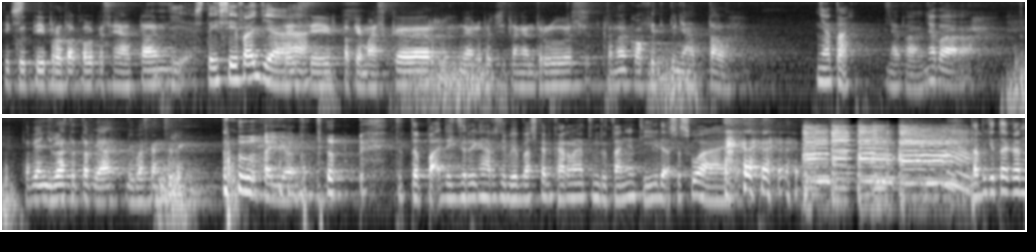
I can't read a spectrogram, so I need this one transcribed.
ikuti protokol kesehatan, Iya, stay safe aja. stay safe, pakai masker, jangan lupa cuci tangan terus karena covid itu nyata lah. Nyata. nyata nyata tapi yang jelas tetap ya bebaskan jering Wah, iya tetap tetap Pak Dejering harus dibebaskan karena tuntutannya tidak sesuai. Tapi kita akan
